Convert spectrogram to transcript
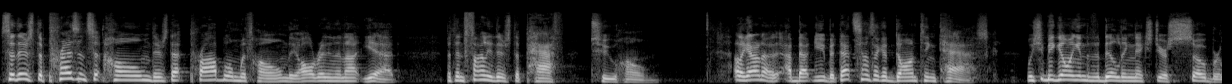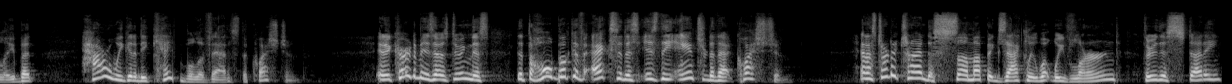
So there's the presence at home, there's that problem with home, the already and the not yet. But then finally, there's the path to home. Like, I don't know about you, but that sounds like a daunting task. We should be going into the building next year soberly, but how are we going to be capable of that is the question. It occurred to me as I was doing this that the whole book of Exodus is the answer to that question. And I started trying to sum up exactly what we've learned through this study.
